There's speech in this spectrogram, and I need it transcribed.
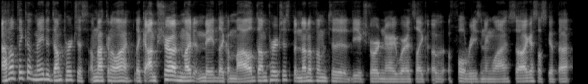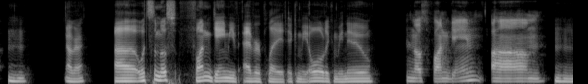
I don't think I've made a dumb purchase. I'm not gonna lie. Like I'm sure I've might have made like a mild dumb purchase, but none of them to the extraordinary where it's like a, a full reasoning why. So I guess I'll skip that. Mm-hmm. Okay. Uh, what's the most fun game you've ever played? It can be old, it can be new. Most fun game. Um, Mm-hmm.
